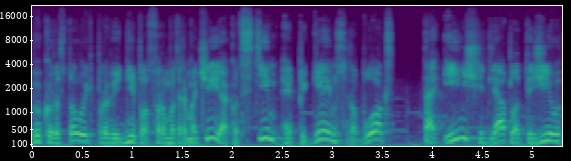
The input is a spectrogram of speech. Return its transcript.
використовують провідні платформи-тримачі, як от Steam, Epic Games, Roblox та інші для платежів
